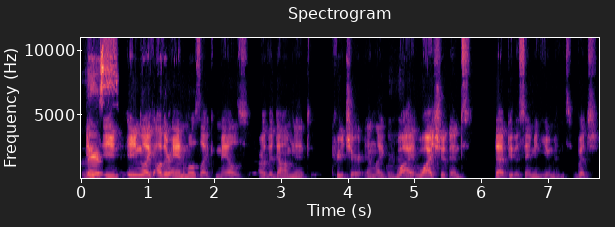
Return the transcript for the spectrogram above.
in, there's in, in like other animals, like males are the dominant creature, and like Mhm. why why shouldn't that be the same in humans? Which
